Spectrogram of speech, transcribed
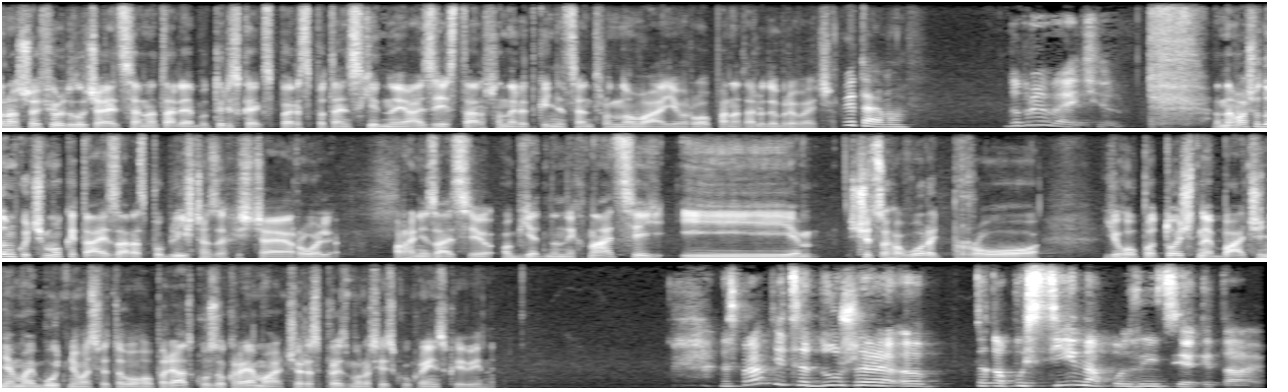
До нашого ефіру долучається Наталія Бутирська, експерт з питань Східної Азії, старша наглядкиня центру Нова Європа. Наталю, добрий вечір. Вітаємо. Добрий вечір. На вашу думку, чому Китай зараз публічно захищає роль Організації Об'єднаних Націй, і що це говорить про його поточне бачення майбутнього світового порядку, зокрема через призму російсько-української війни? Насправді це дуже е, така постійна позиція Китаю.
